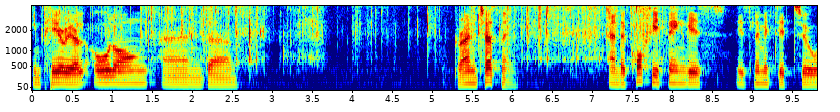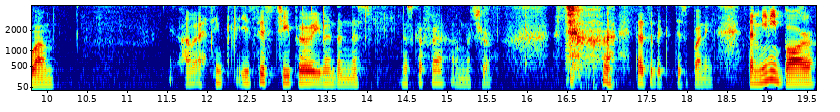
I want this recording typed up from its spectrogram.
Imperial Oolong and um, Grand Jasmine. And the coffee thing is is limited to. Um, I think is this cheaper even than Nes Nescafe? I'm not sure. That's a bit disappointing. The mini bar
